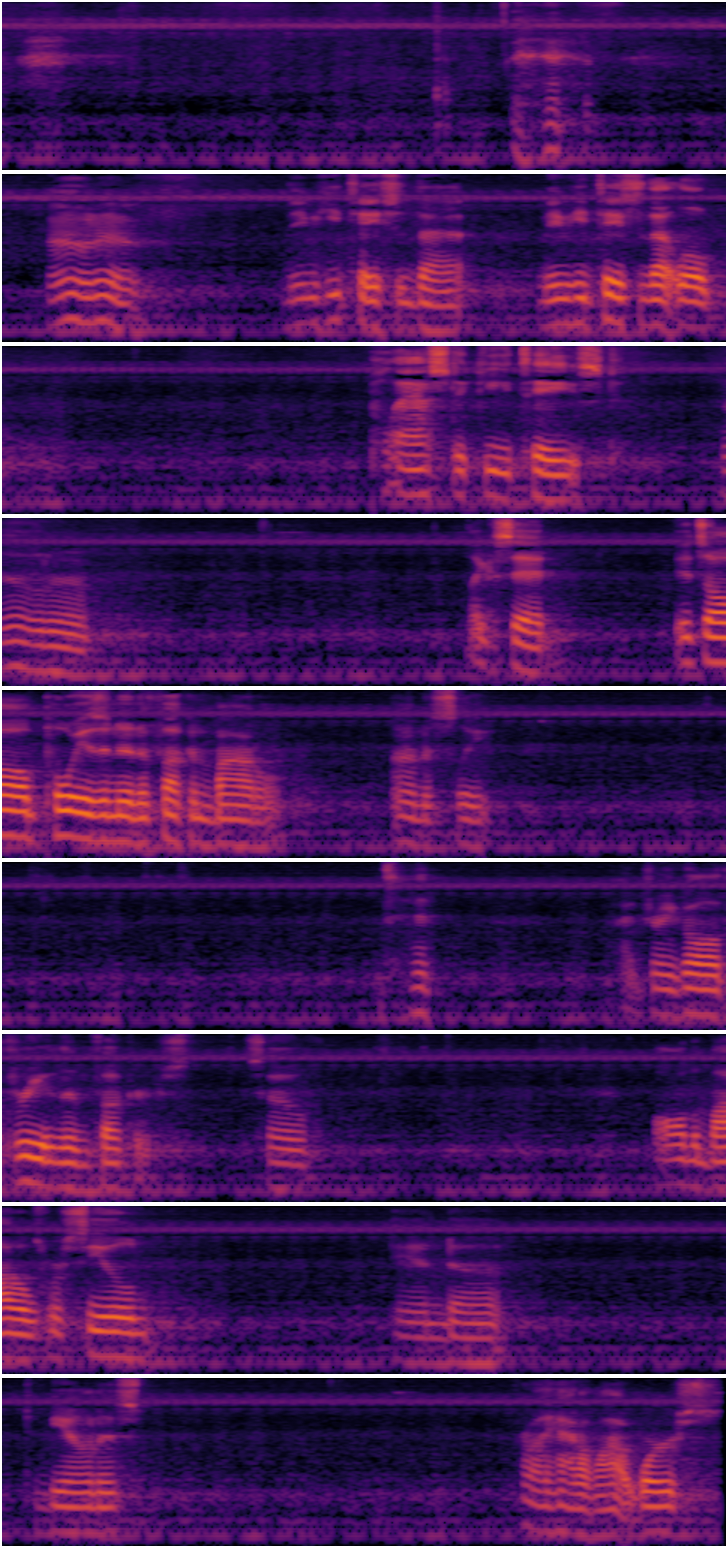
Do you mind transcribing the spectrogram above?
don't know. Maybe he tasted that. Maybe he tasted that little plasticky taste. I don't know. Like I said, it's all poison in a fucking bottle, honestly. I drank all three of them fuckers. So, all the bottles were sealed. And, uh, to be honest, probably had a lot worse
